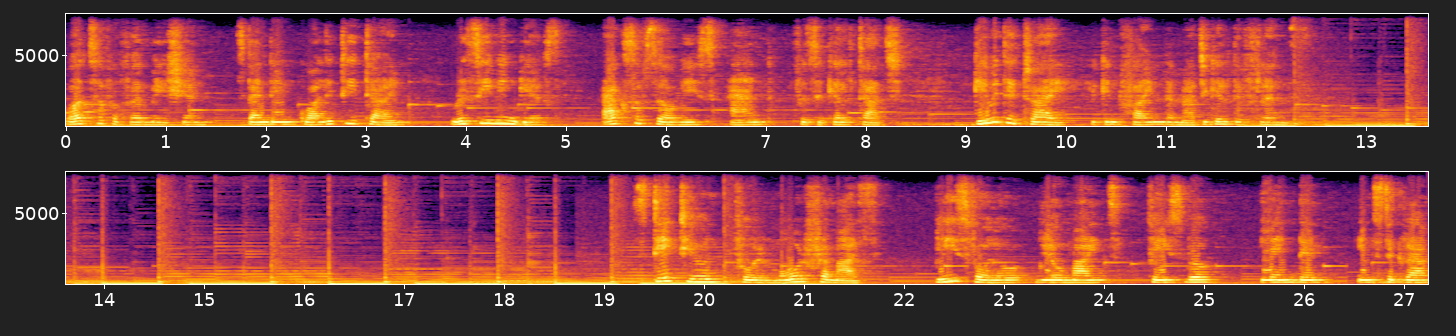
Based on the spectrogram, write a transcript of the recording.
words of affirmation, spending quality time, receiving gifts, acts of service, and physical touch. Give it a try, you can find the magical difference. Stay tuned for more from us. Please follow Glow Minds Facebook, LinkedIn, Instagram,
